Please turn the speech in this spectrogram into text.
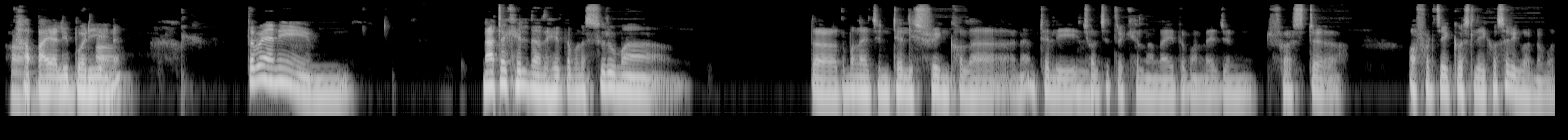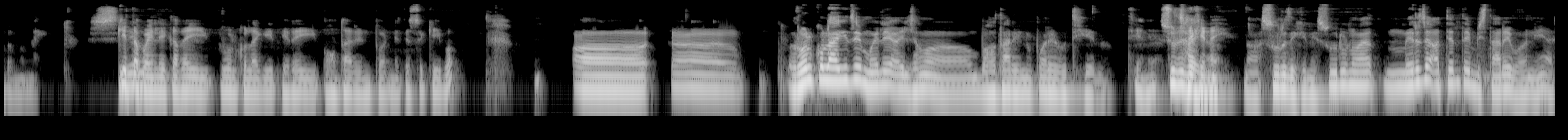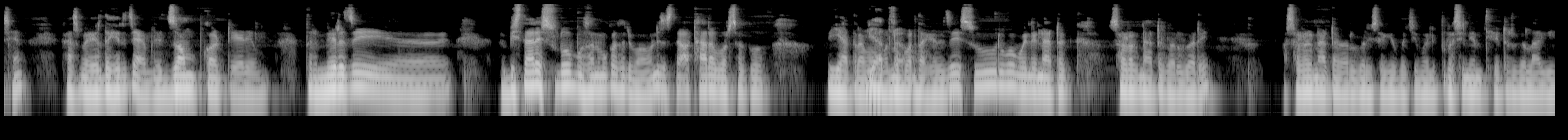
थाहा पाए अलिक बढी होइन। तपाईँ अनि नाटक खेल जाँदाखेरि तपाईँलाई सुरुमा त तपाईँलाई जुन टेली श्रृङ्खला होइन टेली। चलचित्र खेल्नलाई तपाईँलाई जुन फर्स्ट अफर चाहिँ कसले कसरी गर्नुभयो तपाईँलाई? के तपाईँले कतै रोलको लागि धेरै भौतारिनु पर्ने त्यस्तो केही भयो? रोलको लागि चाहिँ मैले अहिलेसम्म भौतारिनु परेको थिएन। थिएन? सुरुदेखि। नै? सुरुदेखि नै। सुरुमा मेरो चाहिँ अत्यन्तै बिस्तारै भयो नि आस्या। खासमा हेर्दाखेरि चाहिँ हामीले जम्प कट हेऱ्यौँ। तर मेरो चाहिँ बिस्तारै स्लो मोसनमा कसरी भयो भने जस्तै अठार वर्षको यात्रामा। भन्नुपर्दाखेरि चाहिँ सुरुमा मैले नाटक सडक नाटकहरू गरेँ। सडक नाटकहरू गरिसकेपछि मैले प्रोसिनियम थिएटरको लागि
